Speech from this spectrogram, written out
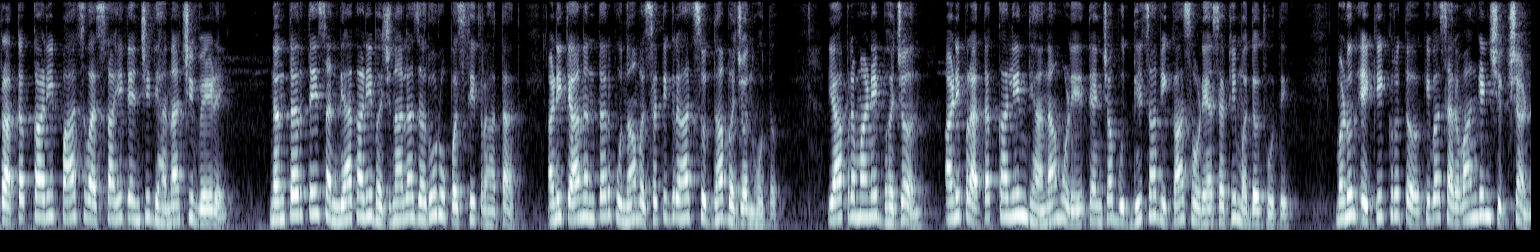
प्रातकाळी पाच वाजता ही त्यांची ध्यानाची वेळ आहे. नंतर ते संध्याकाळी भजनाला जरूर उपस्थित राहतात. आणि त्यानंतर पुन्हा वसतिगृहात सुद्धा भजन होतं. याप्रमाणे भजन आणि प्रातकालीन ध्यानामुळे त्यांच्या बुद्धीचा विकास होण्यासाठी मदत होते. म्हणून एकीकृत किंवा सर्वांगीण शिक्षण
